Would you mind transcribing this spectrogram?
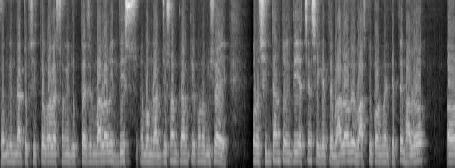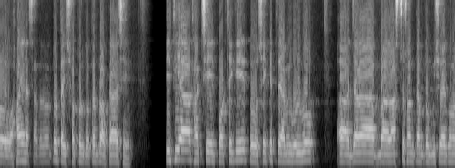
সংগীত নাটক চিত্রকলার সঙ্গে যুক্ত আছেন। ভালোভাবে দেশ এবং রাজ্য সংক্রান্তীয় কোনো বিষয়ে কোনো সিদ্ধান্ত নিতে যাচ্ছেন, সেক্ষেত্রে ভালো হবে। বাস্তুকর্মের ক্ষেত্রে ভালো হয় না সাধারণত, তাই সতর্কতার দরকার আছে। তৃতীয়া থাকছে এরপর থেকে, তো সেক্ষেত্রে আমি বলব যারা রাষ্ট্র সংক্রান্ত বিষয়ে কোনো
